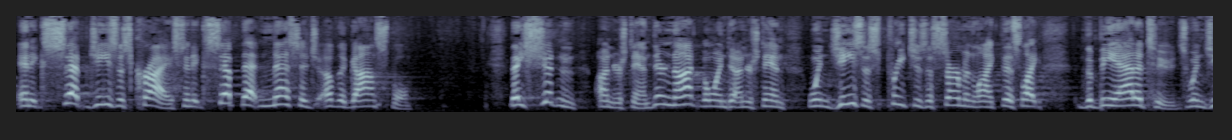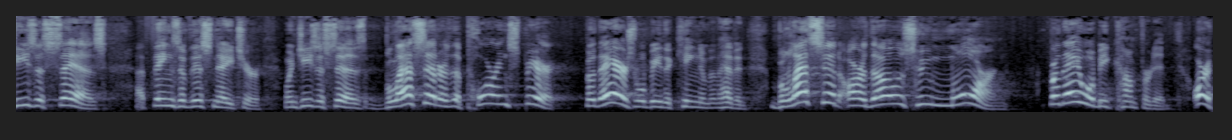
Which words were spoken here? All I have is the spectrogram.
and accept Jesus Christ and accept that message of the gospel, they shouldn't understand. They're not going to understand when Jesus preaches a sermon like this, like the Beatitudes, when Jesus says uh, things of this nature, when Jesus says, Blessed are the poor in spirit, for theirs will be the kingdom of heaven. Blessed are those who mourn, for they will be comforted. Or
